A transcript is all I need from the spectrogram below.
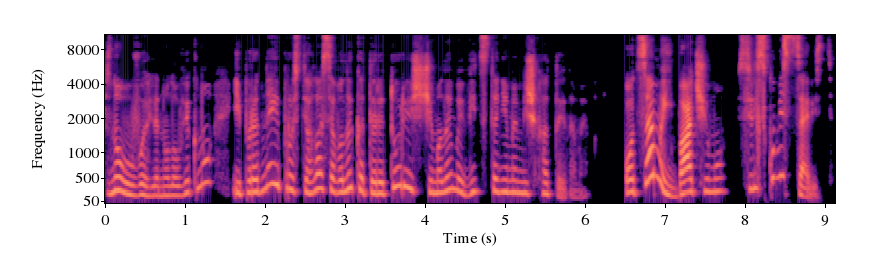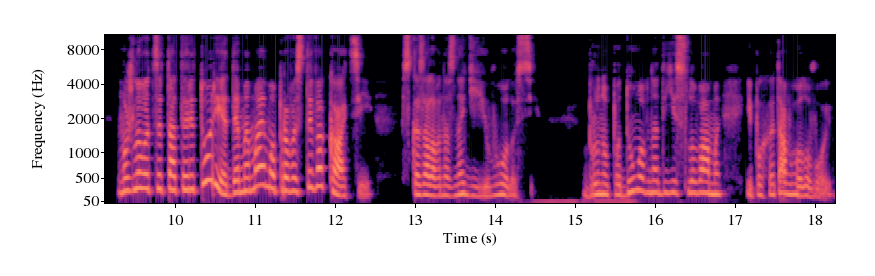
знову виглянула у вікно, і перед нею простяглася велика територія з чималими відстанями між хатинами. Оце ми й бачимо сільську місцевість. Можливо, це та територія, де ми маємо провести вакації, сказала вона з надією в голосі. Бруно подумав над її словами і похитав головою.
